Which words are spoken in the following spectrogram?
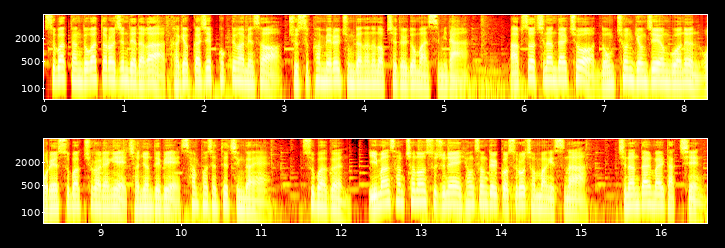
수박 당도가 떨어진 데다가 가격까지 폭등하면서 주스 판매를 중단하는 업체들도 많습니다. 앞서 지난달 초 농촌경제연구원은 올해 수박 출하량이 전년 대비 3% 증가해 수박은 2만 3천원 수준에 형성될 것으로 전망했으나 지난달 말 닥친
